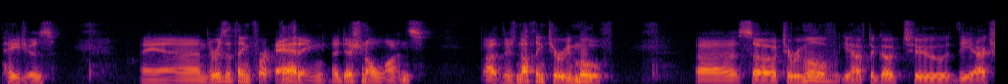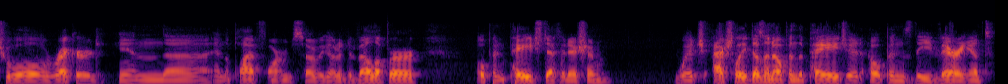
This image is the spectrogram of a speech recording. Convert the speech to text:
pages. And there is a thing for adding additional ones, but there's nothing to remove. Uh, so to remove, you have to go to the actual record in the, in the platform. So we go to Developer, Open Page Definition, which actually doesn't open the page, it opens the variant.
